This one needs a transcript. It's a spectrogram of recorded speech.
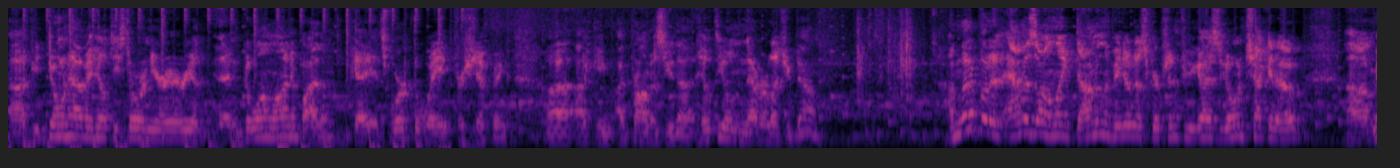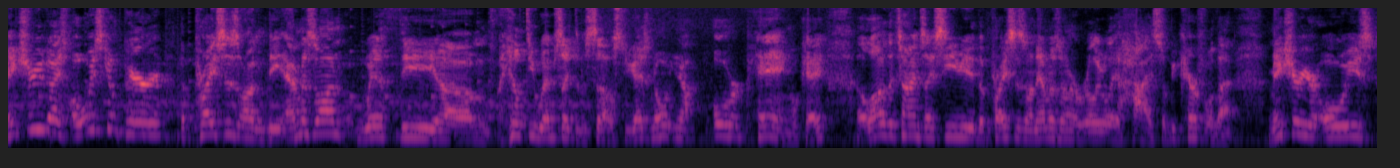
Uh, if you don't have a Hilti store in your area, then go online and buy them. Okay, it's worth the wait for shipping. Uh, I can I promise you that Hilti will never let you down. I'm going to put an Amazon link down in the video description for you guys to go and check it out. Uh, make sure you guys always compare the prices on the Amazon with the um, Hilti website themselves. So you guys know you're not overpaying, okay? A lot of the times I see the prices on Amazon are really, really high, so be careful with that. Make sure you're always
